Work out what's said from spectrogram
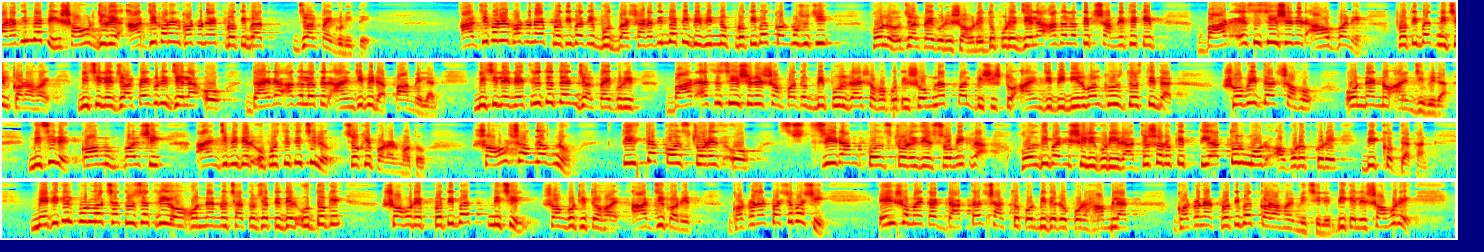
সারাদিনব্যাপী শহর জুড়ে আরজিকরের ঘটনায় প্রতিবাদ জলপাইগুড়িতে। আরজিকরের ঘটনায় প্রতিবাদে বুধবার সারাদিনব্যাপী বিভিন্ন প্রতিবাদ কর্মসূচি হলো জলপাইগুড়ি শহরে। দুপুরে জেলা আদালতের সামনে থেকে বার অ্যাসোসিয়েশনের আহ্বানে প্রতিবাদ মিছিল করা হয়। মিছিলে জলপাইগুড়ি জেলা ও দায়রা আদালতের আইনজীবীরা পা মেলান। মিছিলে নেতৃত্ব দেন জলপাইগুড়ির বার অ্যাসোসিয়েশনের সম্পাদক বিপুল রায়, সভাপতি সোমনাথ পাল, বিশিষ্ট আইনজীবী নির্মল ঘোষ, দস্তিদার সমীর দাস সহ অন্যান্য আইনজীবীরা। মিছিলে কম বয়সী আইনজীবীদের উপস্থিতি ছিল চোখে পড়ার মতো। শহর সংলগ্ন তিস্তা কোল্ড স্টোরেজ ও শ্রীরাম কোল্ড স্টোরেজের শ্রমিকরা হলদিবাড়ি, শিলিগুড়ি রাজ্য সড়কে তিয়াত্তর মোড় অবরোধ করে বিক্ষোভ দেখান। মেডিকেল পড়ুয়া ছাত্রছাত্রী ও অন্যান্য ছাত্রছাত্রীদের উদ্যোগে শহরে প্রতিবাদ মিছিল সংগঠিত হয় আরজি করের। ঘটনার পাশাপাশি এই সময়কার ডাক্তার স্বাস্থ্যকর্মীদের ওপর হামলার ঘটনার প্রতিবাদ করা হয় মিছিলে। বিকেলে শহরে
